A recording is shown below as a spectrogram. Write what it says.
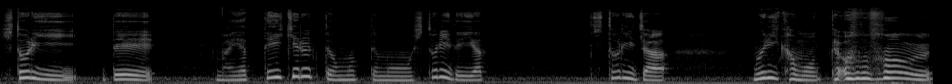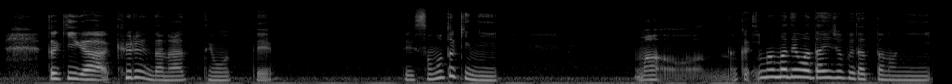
一人で、まあ、やっていけるって思っても一人でや一人じゃ無理かもって思う時が来るんだなって思って。でその時にまあなんか今までは大丈夫だったのに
